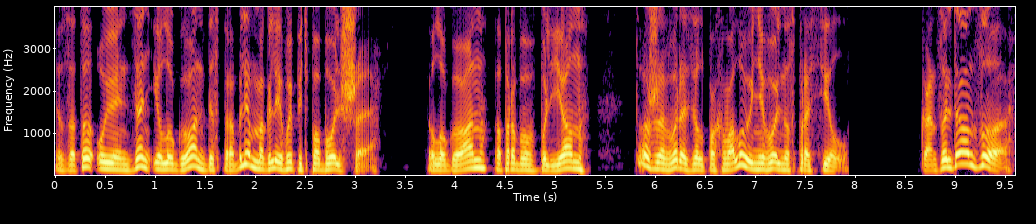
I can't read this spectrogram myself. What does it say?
Зато Уюньцзянь и Лугуан без проблем могли выпить побольше. Лугуан, попробовав бульон, тоже выразил похвалу и невольно спросил. «Консультанзо,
